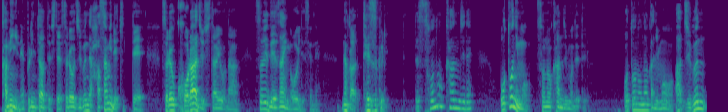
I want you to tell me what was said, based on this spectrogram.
紙にねプリントアウトしてそれを自分でハサミで切ってそれをコラージュしたようなそういうデザインが多いですよね。なんか手作り。でその感じで音にもその感じも出てる。音の中にもあ自分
